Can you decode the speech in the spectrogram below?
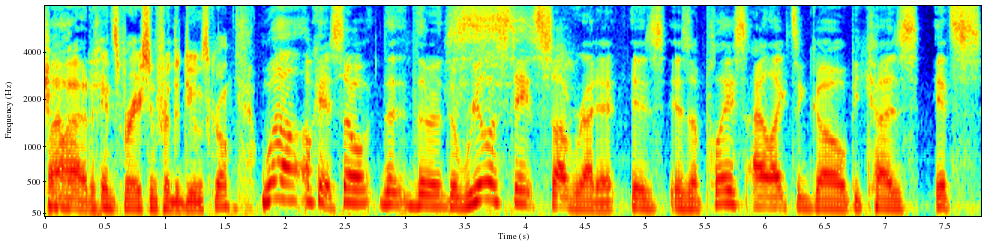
god inspiration for the doom scroll well okay so the, the the real estate subreddit is is a place i like to go because it's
